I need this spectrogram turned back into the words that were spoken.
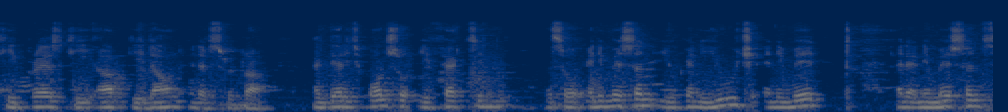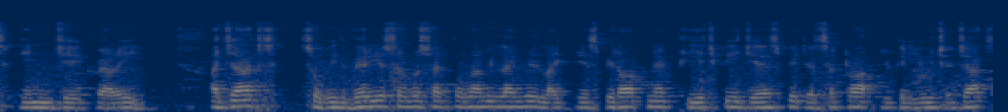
key press key up key down and etc and there is also effects in so animation you can use animate and animations in jQuery. Ajax so with various server-side programming language like ASP.NET, PHP, JSP, etc. you can use Ajax.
